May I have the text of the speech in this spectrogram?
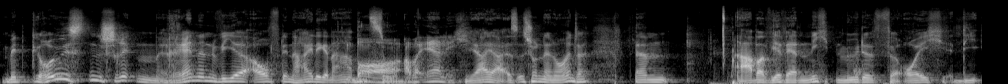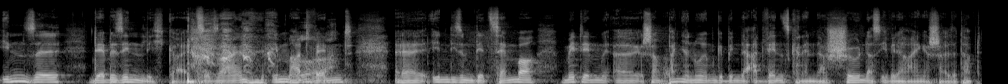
Mit größten Schritten rennen wir auf den heiligen Abend Boah, zu. aber ehrlich. Ja, ja, es ist schon der neunte. Ähm, aber wir werden nicht müde für euch, die Insel der Besinnlichkeit zu sein im Advent, äh, in diesem Dezember mit dem äh, Champagner nur im Gebinde Adventskalender. Schön, dass ihr wieder reingeschaltet habt.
